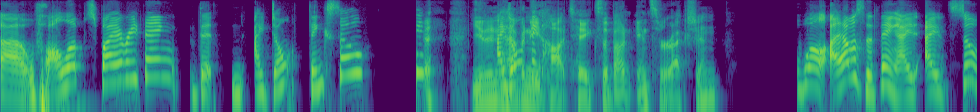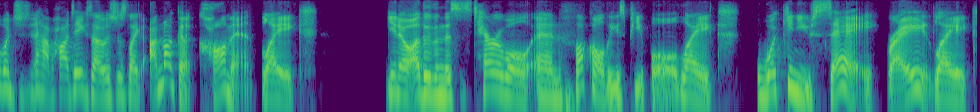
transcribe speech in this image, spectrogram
uh, walloped by everything that I don't think so. You didn't I have any think- hot takes about insurrection? Well, I, that was the thing. I I so much didn't have hot takes. I was just like, I'm not going to comment. Like, you know, other than this is terrible and fuck all these people. Like, what can you say, right? Like,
